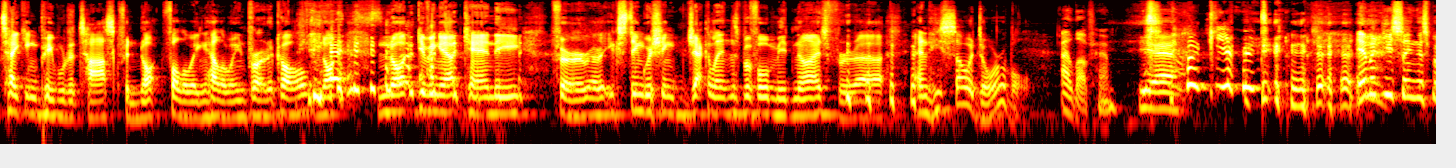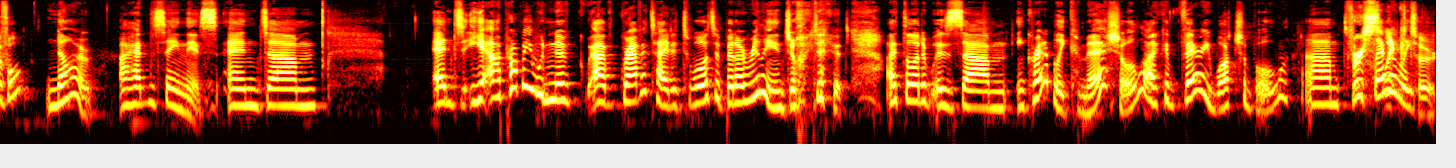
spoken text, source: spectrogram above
taking people to task for not following Halloween protocol, not not giving out candy, for uh, extinguishing jack o' lanterns before midnight. For uh, and he's so adorable. I love him. Yeah. So cute. Emma, you seen this before? No, I hadn't seen this, and um, and yeah, I probably wouldn't have uh, gravitated towards it, but I really enjoyed it. I thought it was um, incredibly commercial, like a very watchable. Um, very slick too.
